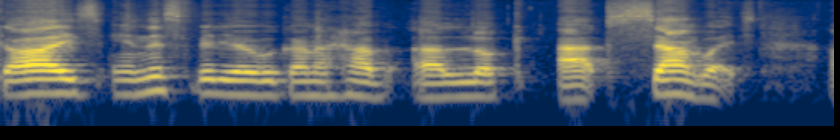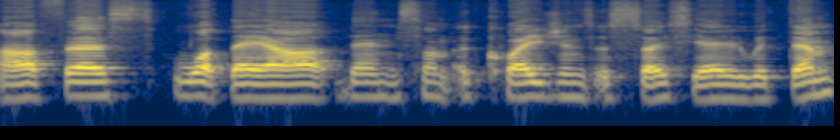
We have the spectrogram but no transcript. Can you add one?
guys, in this video we're going to have a look at sound waves. Uh, first what they are, then some equations associated with them,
